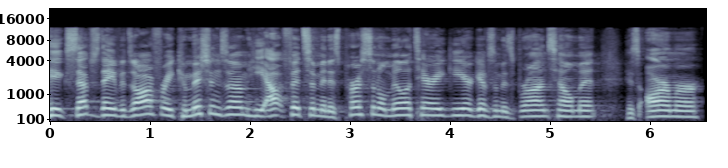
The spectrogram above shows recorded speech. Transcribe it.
He accepts David's offer, he commissions him, he outfits him in his personal military gear, gives him his bronze helmet, his armor,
